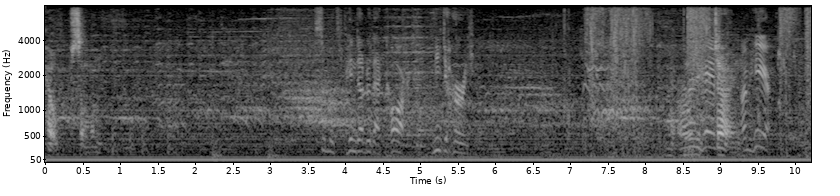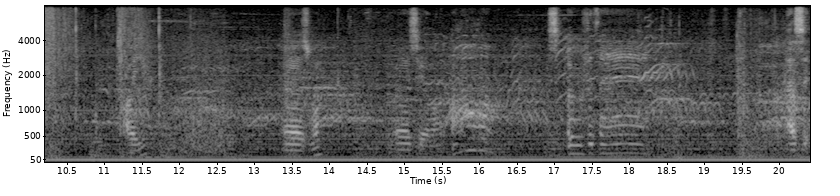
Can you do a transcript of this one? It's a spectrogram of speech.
help someone. Someone's pinned under that car. Need to hurry. I Don't really panic. don't. I'm here. Are you? There's one. Where's the other one? Oh, it's over there. As it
